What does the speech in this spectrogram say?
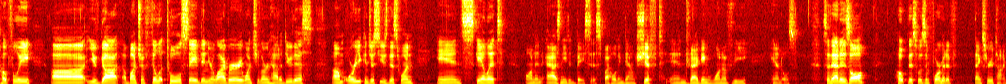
Hopefully uh, you've got a bunch of fillet tools saved in your library once you learn how to do this. Um, or you can just use this one and scale it on an as needed basis by holding down shift and dragging one of the handles. So that is all. Hope this was informative. Thanks for your time.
